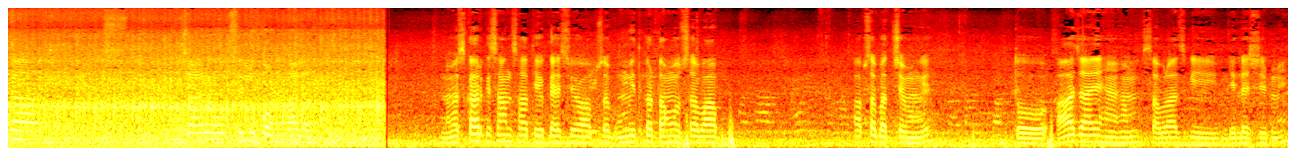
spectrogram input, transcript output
इसका चारों ओर से लुक होने वाला है। नमस्कार किसान साथियों, कैसे हो आप सब? उम्मीद करता हूँ सब आप आप सब अच्छे होंगे। तो आज आए हैं हम स्वराज की डीलरशिप में,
